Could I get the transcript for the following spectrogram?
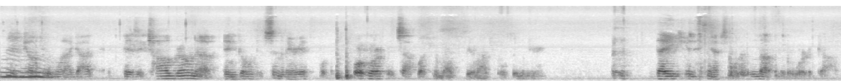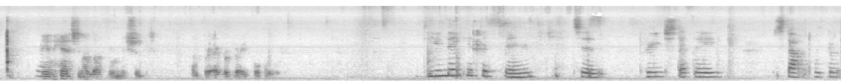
It Mm-hmm. comes from what I got as a child growing up and going to seminary at Fort Fort Worth at Southwestern Baptist Theological Seminary. They enhanced my love for the Word of God. They enhanced my love for missions. I'm forever grateful for it. Do you think it's a sin to preach that they stopped with the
